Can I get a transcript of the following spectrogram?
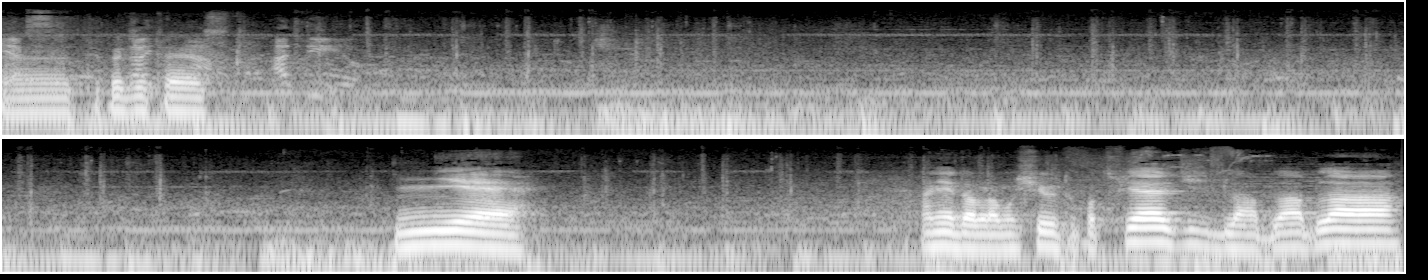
E, tylko gdzie to jest? Nie. A nie, dobra, musimy tu potwierdzić, bla bla bla.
